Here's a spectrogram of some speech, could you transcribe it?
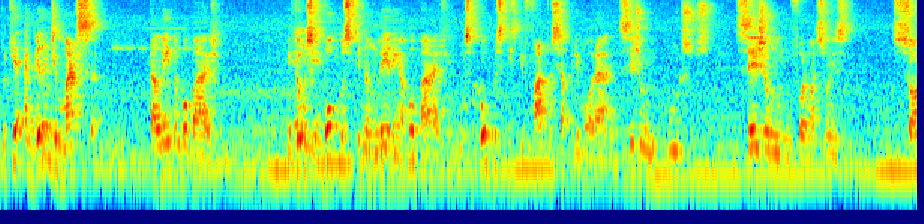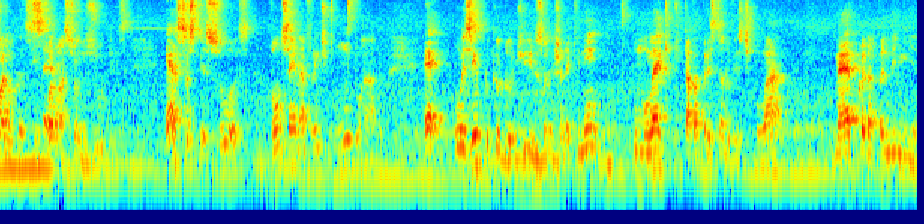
Porque a grande massa está lendo bobagem. Então, Entendi. os poucos que não lerem a bobagem, os poucos que de fato se aprimorarem, sejam em cursos, sejam em informações sólidas, certo. informações úteis, essas pessoas vão sair na frente muito rápido. É, o exemplo que eu dou disso, Alexandre, é que nem um moleque que estava prestando vestibular na época da pandemia.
